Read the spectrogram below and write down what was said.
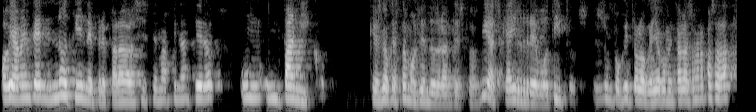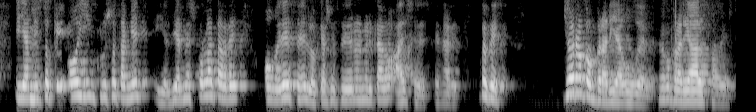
obviamente no tiene preparado el sistema financiero un pánico que es lo que estamos viendo durante estos días, que hay rebotitos. Eso es un poquito lo que yo comentaba la semana pasada y ya han visto que hoy incluso también, y el viernes por la tarde, obedece lo que ha sucedido en el mercado a ese escenario. Entonces, yo no compraría Google, no compraría Alphabet,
